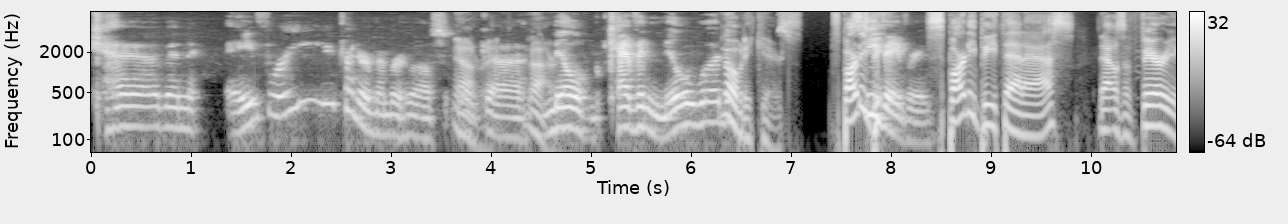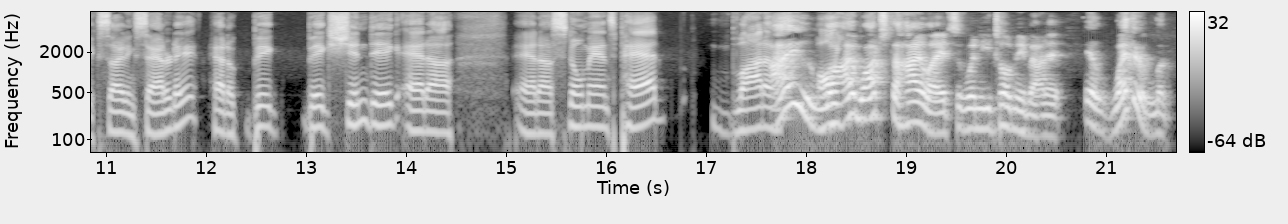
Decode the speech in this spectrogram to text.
Kevin Avery. You're trying to remember who else? All like right. uh, right. Mill Kevin Millwood. nobody cares. Sparty Steve beat, Avery. Sparty beat that ass. That was a very exciting Saturday. Had a big big shindig at a at a Snowman's Pad. Lot of I all- I watched the highlights when you told me about it. The weather looked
